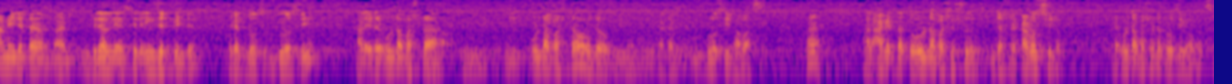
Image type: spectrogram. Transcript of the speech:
আমি এই যে একটা বিড়াল নিয়ে এসেছি, এটা ইংজেট প্রিন্টের এটা গ্লোসি আর এটার উল্টা পাশটা উল্টা পাশটাও একটা গ্লোসি ভাব আছে। হ্যাঁ? আর আগেরটা তো উল্টা পাশে শুধু কাগজ ছিল। এটা উল্টা পাশে একটা গ্লোসি ভাব আছে।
